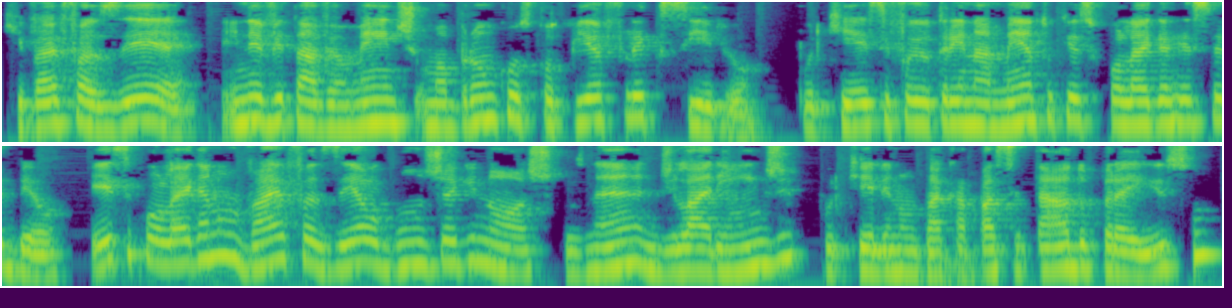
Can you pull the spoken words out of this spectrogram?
que vai fazer inevitavelmente uma broncoscopia flexível, porque esse foi o treinamento que esse colega recebeu. Esse colega não vai fazer alguns diagnósticos, né, de laringe, porque ele não está capacitado para isso,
